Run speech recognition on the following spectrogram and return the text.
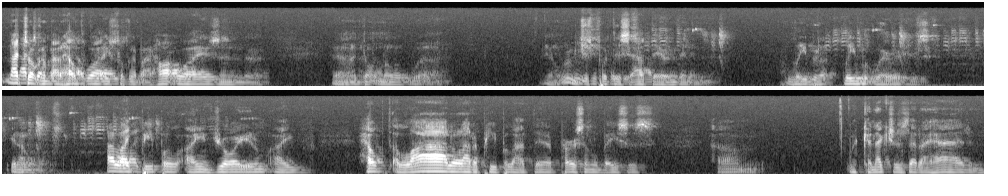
not, talking about health wise, talking about heart wise, and uh, I don't know. Uh, you know, let me just put this out there and then leave it leave it where it is. You know, I like people. I enjoy them. I've helped a lot, a lot of people out there, personal basis, um, with connections that I had, and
